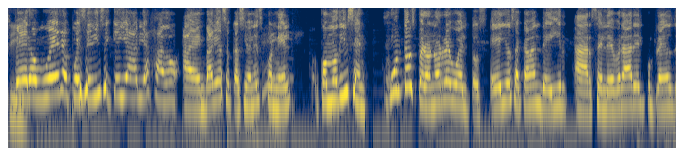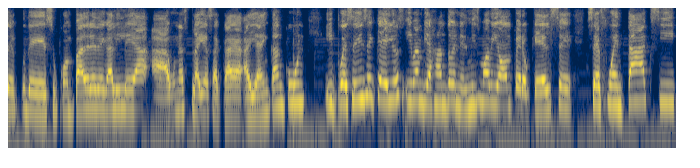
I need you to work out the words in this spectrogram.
sí. pero bueno, pues se dice que ella ha viajado a- en varias ocasiones con él, como dicen, juntos pero no revueltos. Ellos acaban de ir a celebrar el cumpleaños de, de su compadre de Galilea a unas playas acá, allá en Cancún, y pues se dice que ellos iban viajando en el mismo avión, pero que él se, se fue en taxi,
